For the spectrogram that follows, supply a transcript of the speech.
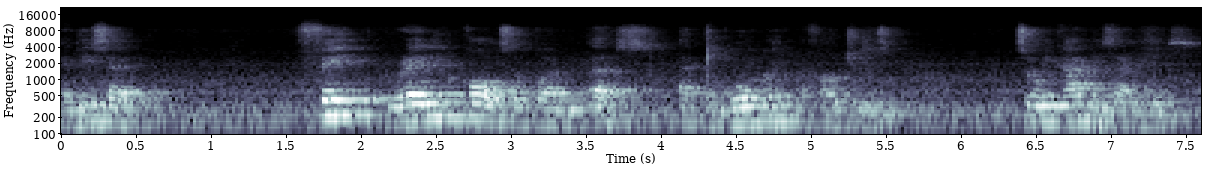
And he said, faith rarely calls upon us at the moment of our choosing. So we can't decide this.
